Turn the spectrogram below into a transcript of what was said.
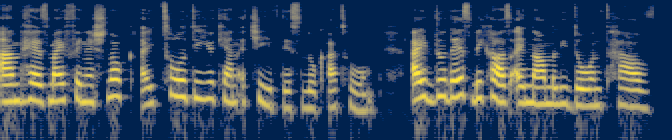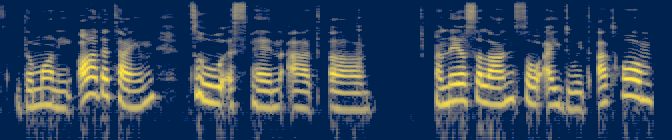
and here's my finished look. I told you you can achieve this look at home. I do this because I normally don't have the money all the time to spend at uh, a nail salon so I do it at home.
